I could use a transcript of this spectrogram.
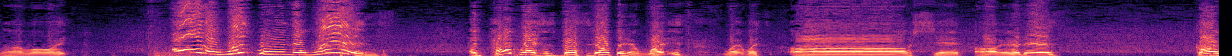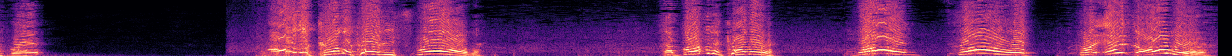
Wait, wait, wait. Oh, the whisper in the wind! And Packrat is busted open, and what is, what, what's, oh shit, oh here it is. Going for it. Oh, the kamikaze slam! Now go for the cover! One, two, three, it's over!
